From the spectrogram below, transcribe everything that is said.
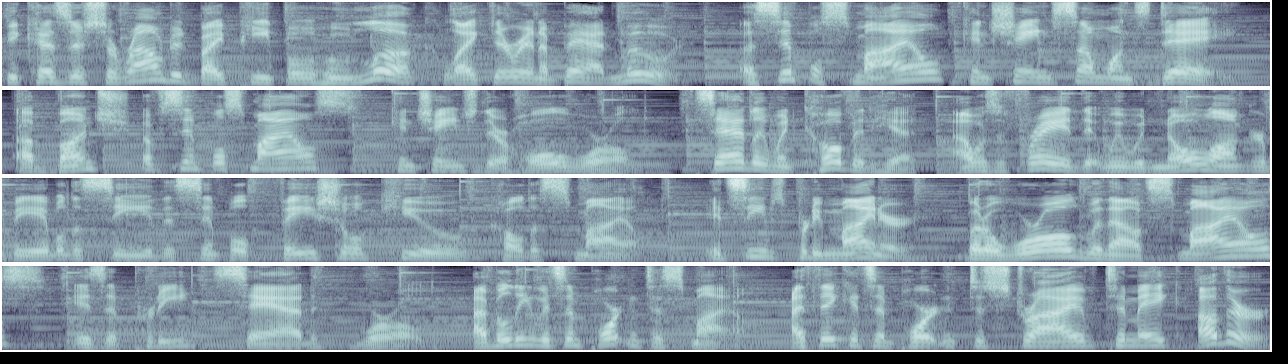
because they're surrounded by people who look like they're in a bad mood. A simple smile can change someone's day. A bunch of simple smiles can change their whole world. Sadly, when COVID hit, I was afraid that we would no longer be able to see the simple facial cue called a smile. It seems pretty minor, but a world without smiles is a pretty sad world. I believe it's important to smile. I think it's important to strive to make other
